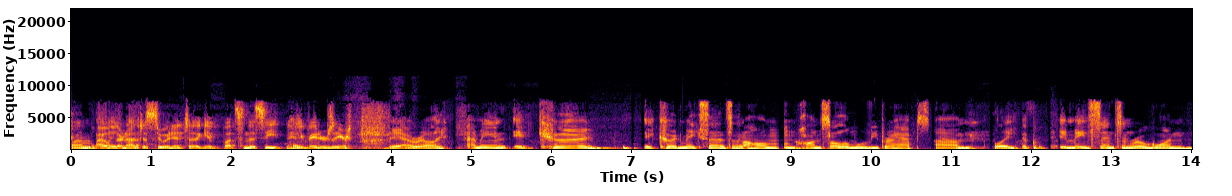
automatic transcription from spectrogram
Um, I hope it- they're not just doing it to get butts in the seat. Hey, Vader's here. Yeah, really. I mean, it could it could make sense in a Han, Han Solo movie, perhaps. Um, like it made sense in Rogue One,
